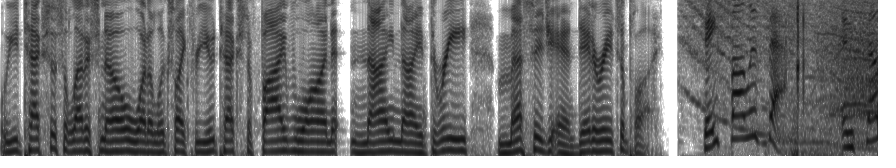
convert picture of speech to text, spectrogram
Will you text us and let us know what it looks like for you? Text to 51993. Message and data rates apply. Baseball is back, and so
